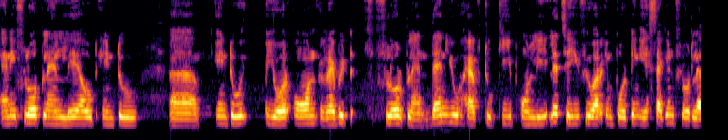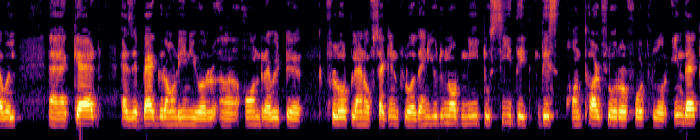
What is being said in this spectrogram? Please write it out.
any floor plan layout into uh, into your own Revit floor plan then you have to keep only let's say if you are importing a second floor level uh, CAD as a background in your uh, on Revit uh, floor plan of second floor then you do not need to see the, this on third floor or fourth floor. In that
